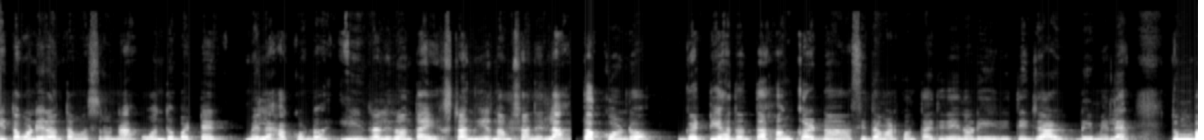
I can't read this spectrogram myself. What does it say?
ಈ ತೊಗೊಂಡಿರೋಂಥ ಮೊಸರನ್ನ ಒಂದು ಬಟ್ಟೆ ಮೇಲೆ ಹಾಕ್ಕೊಂಡು ಇದರಲ್ಲಿರುವಂಥ ಎಕ್ಸ್ಟ್ರಾ ನೀರಿನ ಅಂಶನೆಲ್ಲ ತಕ್ಕೊಂಡು ಗಟ್ಟಿಯಾದಂಥ ಹಂಕರ್ಡ್ನ ಸಿದ್ಧ ಮಾಡ್ಕೊತಾ ಇದ್ದೀನಿ. ನೋಡಿ, ಈ ರೀತಿ ಜಾಡಿ ಮೇಲೆ ತುಂಬ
